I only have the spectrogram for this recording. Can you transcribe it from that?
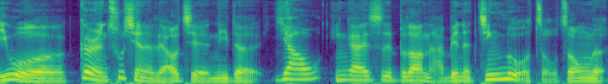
以我个人粗浅的了解，你的腰应该是不知道哪边的经络走中了，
